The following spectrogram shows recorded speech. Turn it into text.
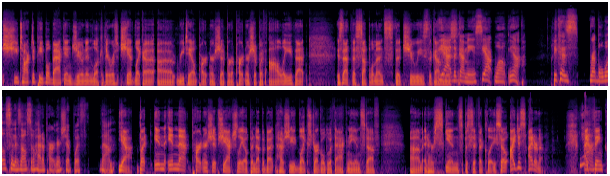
she talked to people back in June, and look, there was she had like a, a retail partnership or a partnership with Olly. That is that the supplements, the chewies, the gummies. Yeah, the gummies. Yeah, well, yeah. Because Rebel Wilson has also had a partnership with them. Yeah, but in in that partnership, she actually opened up about how she like struggled with acne and stuff, um, and her skin specifically. So I just I don't know. Yeah. I think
